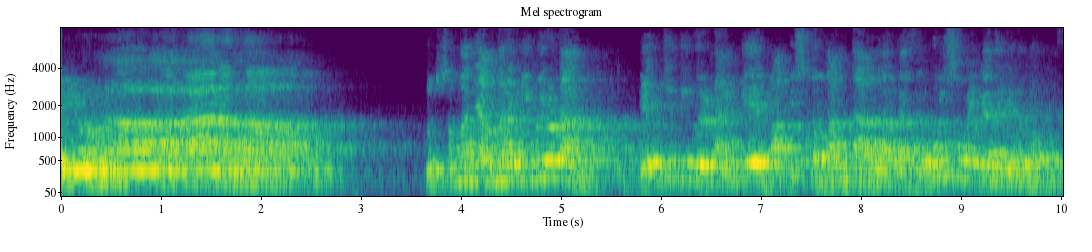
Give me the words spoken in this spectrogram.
করিও লোক সমাজে আমারে কি করো না? বেজ্জতি করো না। কে? পাপিষ্ট বান্দা আল্লাহর কাছে। ওই সময় কেঁদে কেঁদে বলতেছে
